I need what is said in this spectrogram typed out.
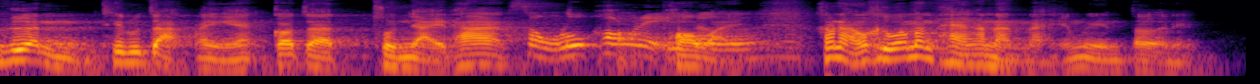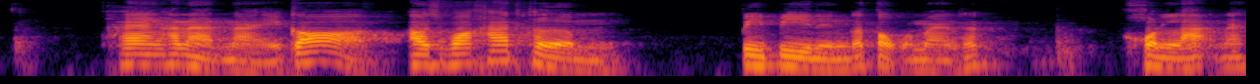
เพื่อนๆที่รู้จักอะไรเงี้ย ก็จะส่วนใหญ่ถ้าส่งลูกเข้าโรงเรียนอินเตอร์พ่อไหวคำถามก็คือว่ามันแพงขนาดไหนโรงเรียนอินเตอร์เนี่ย แพงขนาดไหนก็เอาเฉพาะค่าเทอม ปีปีหนึ่งก็ตกประมาณสักคนละนะ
